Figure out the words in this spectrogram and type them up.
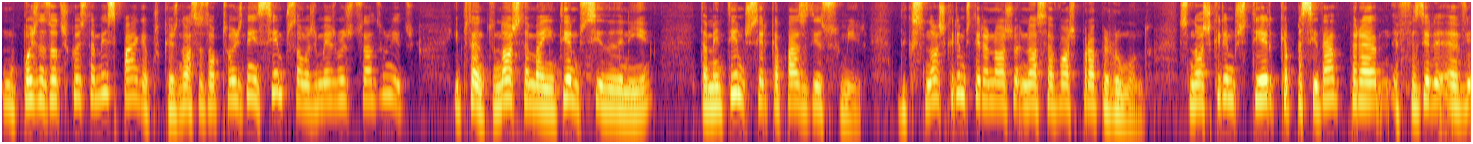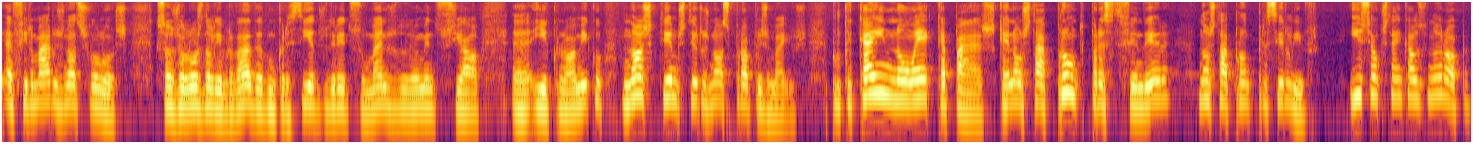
depois nas outras coisas também se paga, porque as nossas opções nem sempre são as mesmas dos Estados Unidos. E, portanto, nós também, em termos de cidadania, também temos de ser capazes de assumir de que se nós queremos ter a, nós, a nossa voz própria no mundo, se nós queremos ter capacidade para fazer afirmar os nossos valores, que são os valores da liberdade, da democracia, dos direitos humanos, do desenvolvimento social uh, e económico, nós temos de ter os nossos próprios meios. Porque quem não é capaz, quem não está pronto para se defender, não está pronto para ser livre. E isso é o que está em causa na Europa.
